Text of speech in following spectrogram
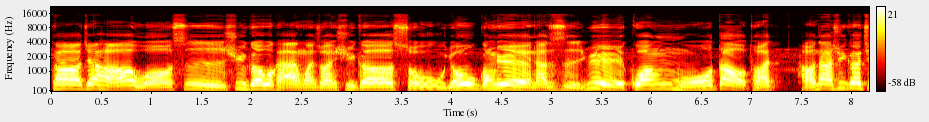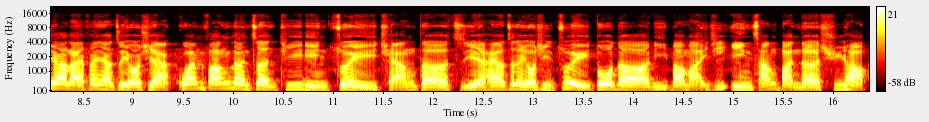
大家好，我是旭哥沃凯万川旭哥手游攻略，那这是月光魔道团。好，那旭哥接下来分享这游戏啊，官方认证 T 零最强的职业，还有这个游戏最多的礼包码以及隐藏版的序号，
